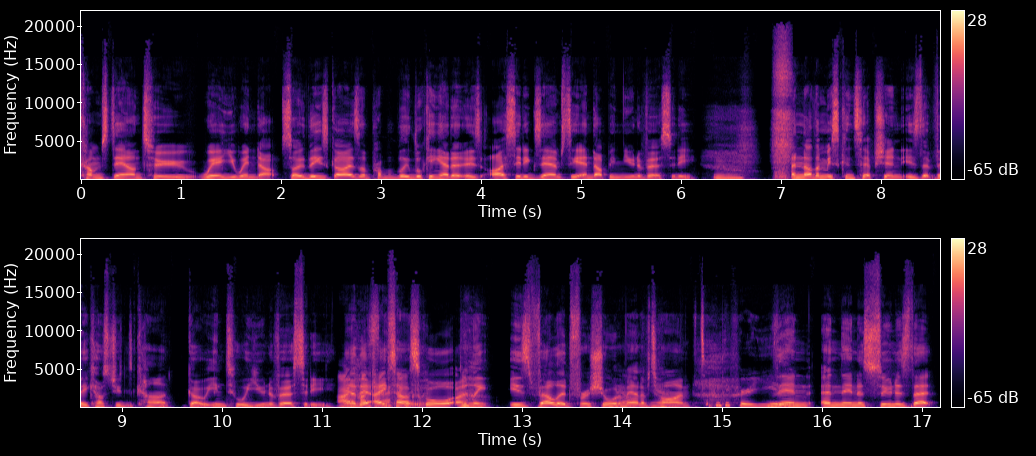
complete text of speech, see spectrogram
Comes down to where you end up. So these guys are probably looking at it as I sit exams to end up in university. Mm. Another misconception is that VCAL students can't go into a university. I now their have ATAR score only is valid for a short Yeah, amount of yeah. time. It's only for a year. Then and then as soon as that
